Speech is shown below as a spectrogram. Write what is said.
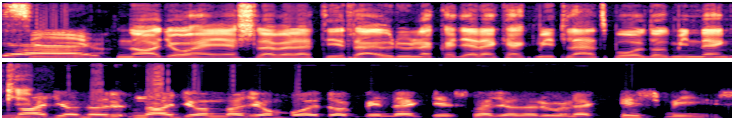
Szia! Nagyon helyes levelet írt rá. Örülnek a gyerekek? Mit látsz? Boldog mindenki? Nagyon-nagyon boldog mindenki, és nagyon örülnek, és mi is.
